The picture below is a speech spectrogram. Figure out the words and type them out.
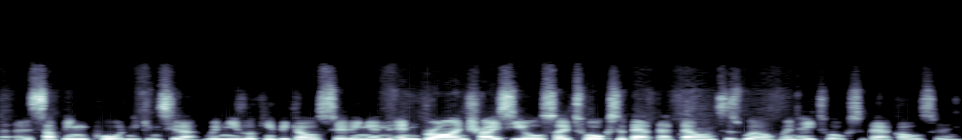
uh, something important to consider when you're looking at the goal setting. And, and Brian Tracy also talks about that balance as well when he talks about goal setting.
